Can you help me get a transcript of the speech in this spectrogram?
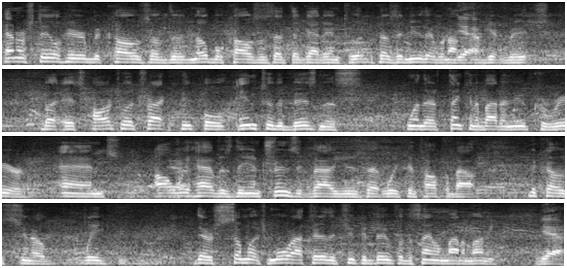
and are still here because of the noble causes that they got into it because they knew they were not Yeah. going to get rich. But it's hard to attract people into the business when they're thinking about a new career, and all we have is the intrinsic values that we can talk about because you know we there's so much more out there that you could do for the same amount of money Yeah.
